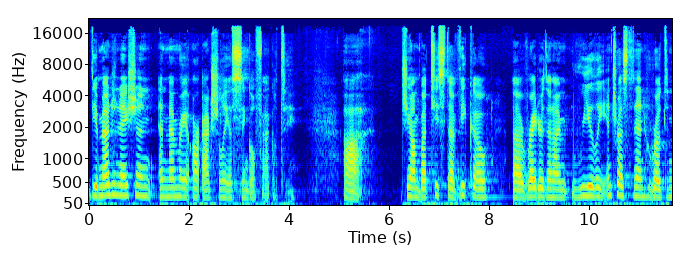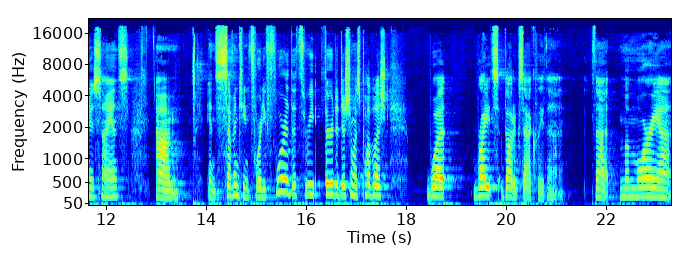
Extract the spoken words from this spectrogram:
the imagination and memory are actually a single faculty. Uh, Giambattista Vico, a writer that I'm really interested in, who wrote The New Science, um, in 1744, the three, third edition was published, what writes about exactly that that memoria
